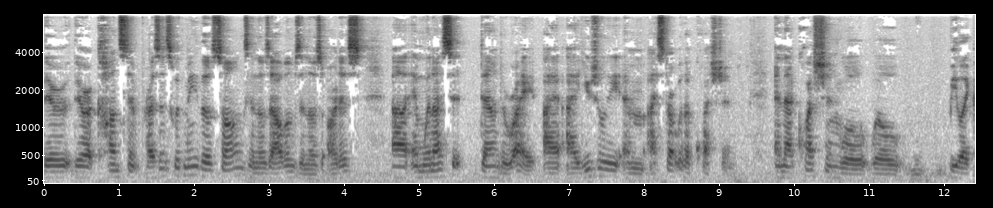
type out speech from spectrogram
they're they're a constant presence with me. Those songs and those albums and those artists. Uh, and when I sit down to write, I, I usually am. I start with a question, and that question will will be like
